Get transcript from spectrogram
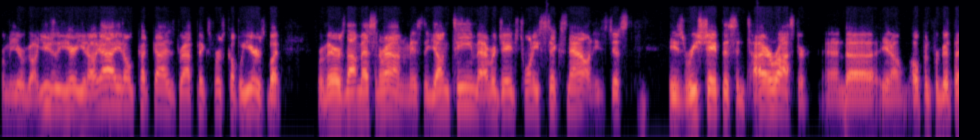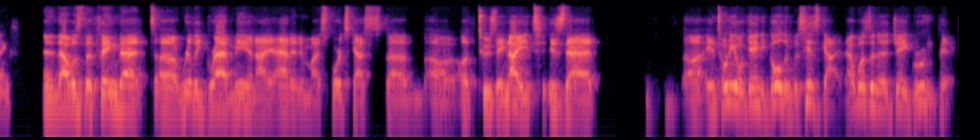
from a year ago. Usually, you hear, you know, yeah, you don't cut guys draft picks first couple years, but Rivera's not messing around. I mean, it's the young team, average age 26 now, and he's just he's reshaped this entire roster, and uh, you know, hoping for good things. And that was the thing that uh, really grabbed me, and I added in my sportscast uh, uh, Tuesday night is that uh, Antonio Gandy Golden was his guy. That wasn't a Jay Gruden pick.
